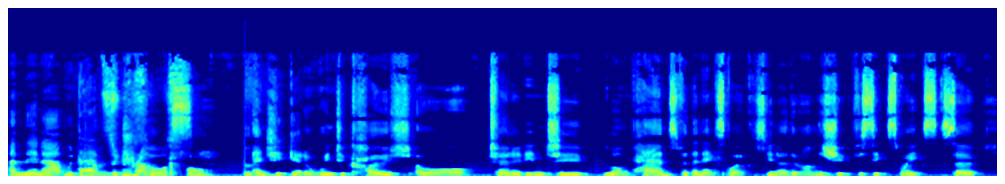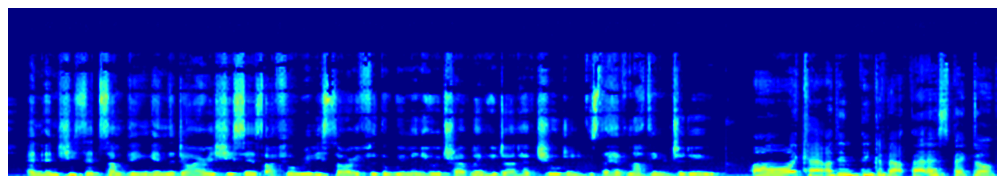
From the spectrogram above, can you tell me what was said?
And then out would come the trunks, resourceful. and she'd get a winter coat or turn it into long pants for the next boy because you know they're on the ship for six weeks. So, and and she said something in the diary. She says, "I feel really sorry for the women who are travelling who don't have children because they have nothing to do." Oh, okay. I didn't think about that aspect of.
